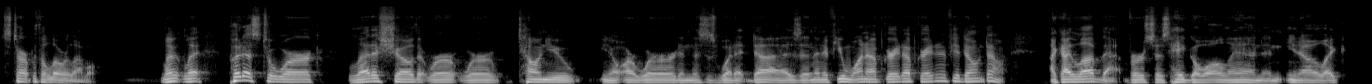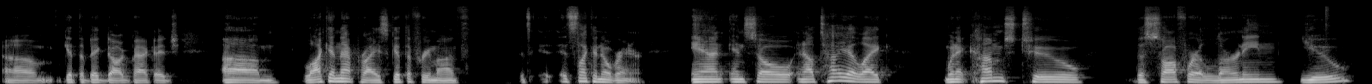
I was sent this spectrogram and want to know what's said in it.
start with a lower level. Let let put us to work. Let us show that we're we're telling you you know our word and this is what it does. And then if you want to upgrade, upgrade, and if you don't, don't. Like I love that versus hey, go all in and you know like um, get the big dog package. Um, lock in that price, get the free month, it's it's like a no brainer. And and so and I'll tell you like when it comes to the software learning you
